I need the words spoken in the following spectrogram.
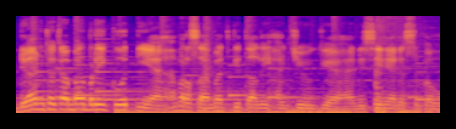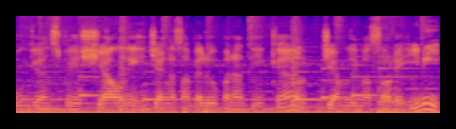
Dan ke kabar berikutnya, persahabat kita lihat juga. Di sini ada sebuah unggahan spesial nih. Jangan sampai lupa nantikan jam 5 sore ini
